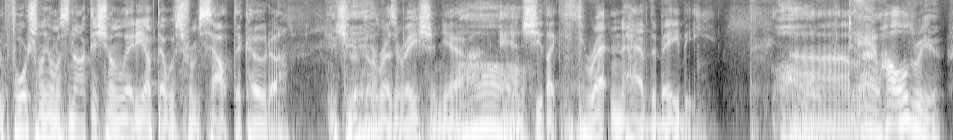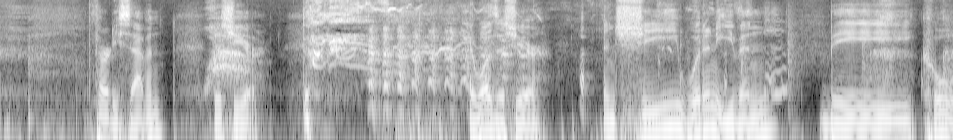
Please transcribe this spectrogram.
unfortunately almost knocked this young lady up that was from South Dakota. And she lived on a reservation, yeah. Oh. And she like threatened to have the baby. Oh, um, Damn, how old were you? 37 this year. it was this year. And she wouldn't even be cool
